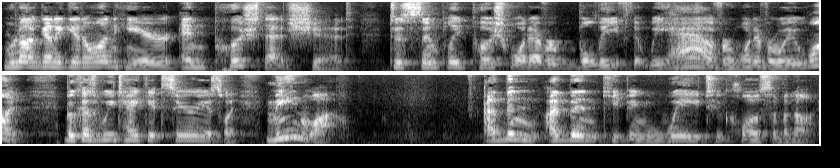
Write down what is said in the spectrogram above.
We're not going to get on here and push that shit to simply push whatever belief that we have or whatever we want because we take it seriously. Meanwhile, I've been I've been keeping way too close of an eye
